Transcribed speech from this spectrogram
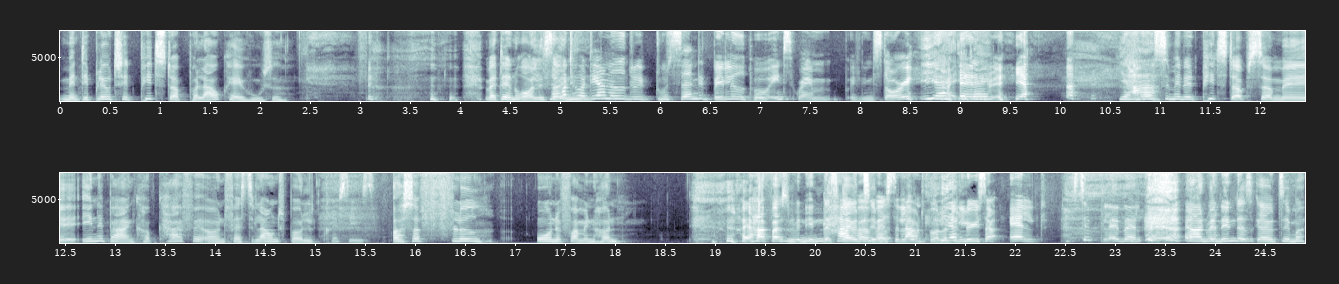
men det blev til et pitstop på lavkagehuset. Hvad den rolle så Nå, det var dernede, du, du sendte et billede på Instagram i din story. Ja, i dag. ja. Jeg havde Ah. simpelthen et pitstop, som øh, indebar en kop kaffe og en faste lavnsbolle. Præcis. Og så flød ordene fra min hånd. jeg har faktisk en veninde, der skrev Kaffe til mig. faste lavnsboller, Ja. det løser alt. Simpelthen alt. Jeg har en veninde, der skrev til mig,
